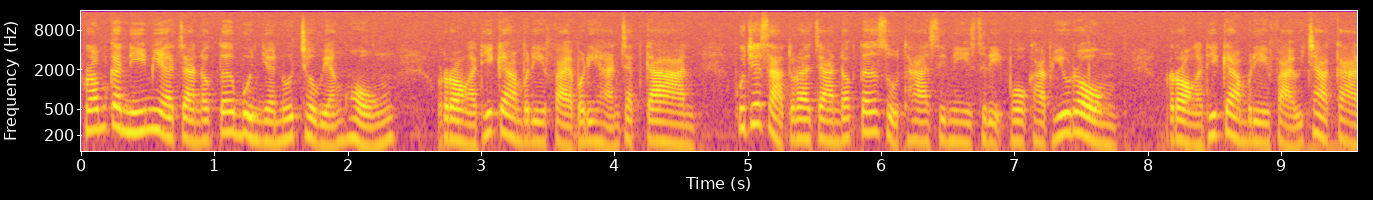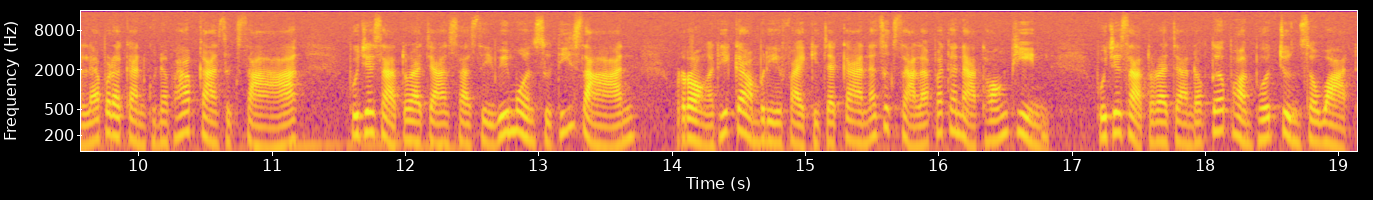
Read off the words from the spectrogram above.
พร้อมกันนี้มีอาจารย์ดรบุญยนุชเฉวียงหง รองอธิการบดีฝ่ายบริหารจัดการ ผู้ช่วยศาสตราจารย์ ดรสุธาสินีสิริโภคาพิรม รองอธิการบดีฝ่ายวิชาการและประกันคุณภาพการศึกษา ผู้ช่วยศาสตราจารย์ศาสีวิมลสุทธิสาร รองอธิการบดีฝ่ายกิจการนักศึกษาและพัฒนาท้องถิ่น ผู้ช่วยศาสตราจารย์ดรพรพจน์จุนสวัสดิ์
